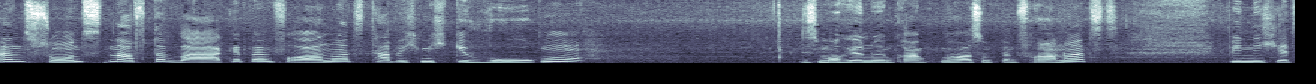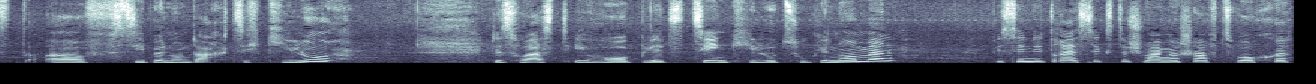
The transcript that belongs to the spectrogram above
Ansonsten auf der Waage beim Frauenarzt habe ich mich gewogen. Das mache ich ja nur im Krankenhaus und beim Frauenarzt bin ich jetzt auf 87 Kilo. Das heißt, ich habe jetzt 10 Kilo zugenommen bis in die 30. Schwangerschaftswoche,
